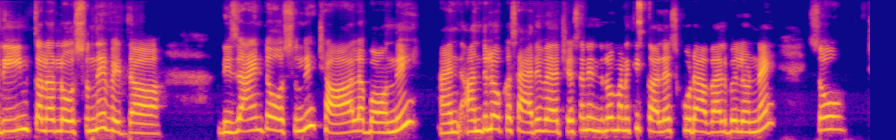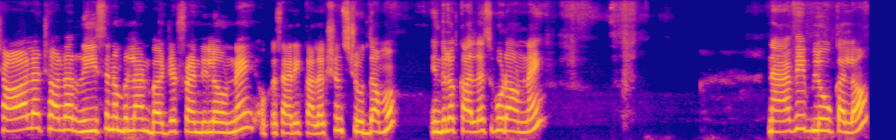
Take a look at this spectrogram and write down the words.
గ్రీన్ కలర్లో వస్తుంది విత్ డిజైన్ uh, తో వస్తుంది. చాలా బాగుంది. అండ్ అందులో ఒక శారీ వేర్ చేశాను. ఇందులో మనకి కలర్స్ కూడా అవైలబుల్ ఉన్నాయి. సో చాలా చాలా రీజనబుల్ అండ్ బడ్జెట్ ఫ్రెండ్లీలో ఉన్నాయి. ఒకసారి కలెక్షన్స్ చూద్దాము. ఇందులో కలర్స్ కూడా ఉన్నాయి. నావీ బ్లూ కలర్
